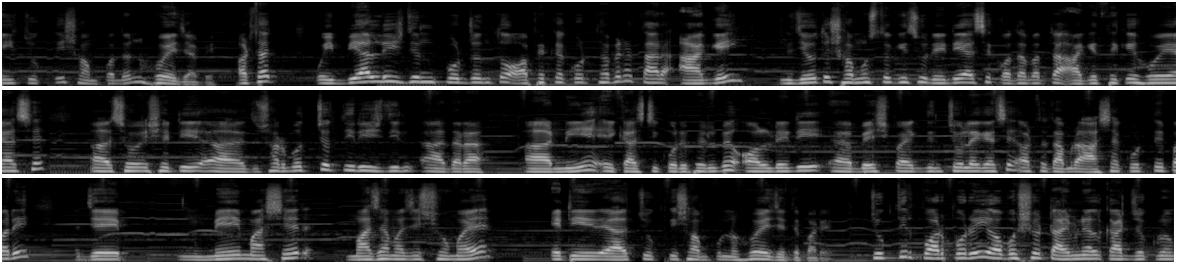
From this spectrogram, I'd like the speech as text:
এই চুক্তি সম্পাদন হয়ে যাবে। অর্থাৎ ওই বিয়াল্লিশ দিন পর্যন্ত অপেক্ষা করতে হবে না, তার আগেই যেহেতু সমস্ত কিছু রেডি আছে, কথাবার্তা আগে থেকে হয়ে আছে সেটি সর্বোচ্চ তিরিশ দিন তারা নিয়ে এই কাজটি করে ফেলবে। অলরেডি বেশ কয়েকদিন চলে গেছে, অর্থাৎ আমরা আশা করতে পারি যে, মে মাসের মাঝামাঝি সময়ে এটির চুক্তি সম্পূর্ণ হয়ে যেতে পারে। চুক্তির পরপরই অবশ্য টার্মিনাল কার্যক্রম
